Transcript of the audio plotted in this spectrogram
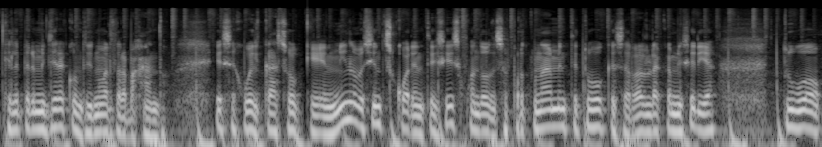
que le permitiera continuar trabajando. Ese fue el caso que en 1946, cuando desafortunadamente tuvo que cerrar la camisería, tuvo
